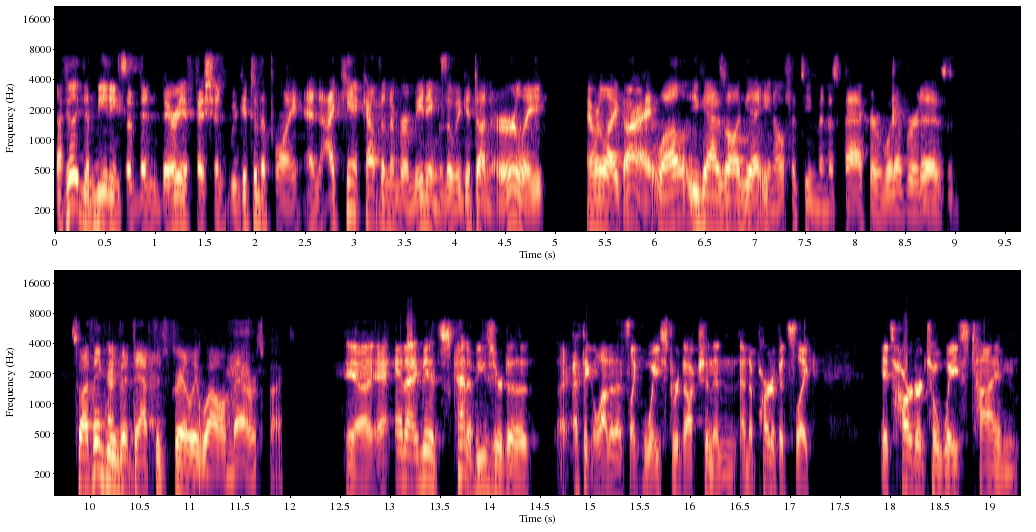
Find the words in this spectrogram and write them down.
I feel like the meetings have been very efficient. We get to the point, and I can't count the number of meetings that we get done early, and we're like, all right, well, you guys all get you know 15 minutes back or whatever it is. So I think we've adapted fairly well in that respect. Yeah, and I mean it's kind of easier to. I think a lot of that's like waste reduction, and and a part of it's like it's harder to waste time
